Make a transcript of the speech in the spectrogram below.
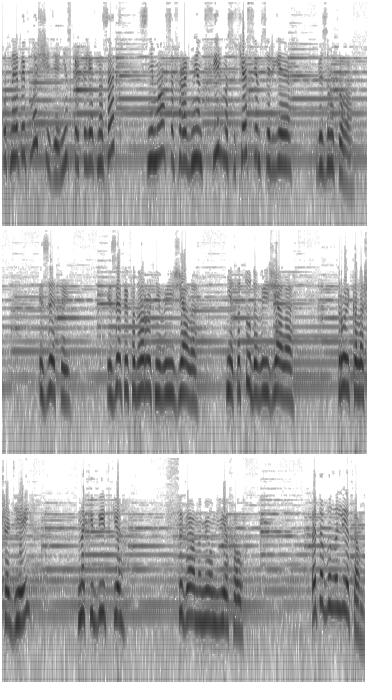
Вот на этой площади несколько лет назад снимался фрагмент фильма с участием Сергея Безрукова. Из этой, из этой подворотни выезжала, нет, оттуда выезжала тройка лошадей на кибитке. С цыганами он ехал. Это было летом.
